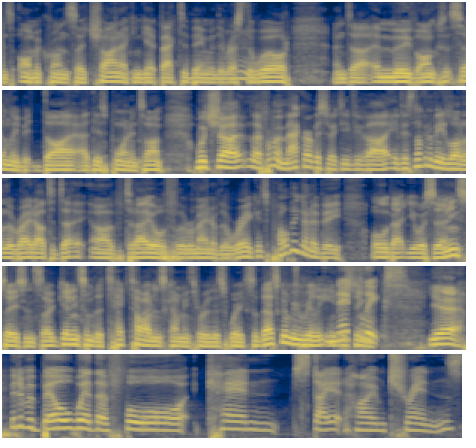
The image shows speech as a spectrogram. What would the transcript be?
against Omicron so China can get back to being with the rest of the world and uh, and move on because it's certainly a bit dire at this point in time. Which, uh, from a macro perspective, if, uh, if it's not going to be a lot on the radar today, uh, today or for the remainder of the week, it's probably going to be all about US earnings season. So getting some of the tech titans coming through this week. So that's going to be really interesting. Netflix, Yeah. bit of a bellwether for can stay at home trends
